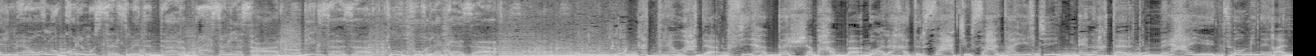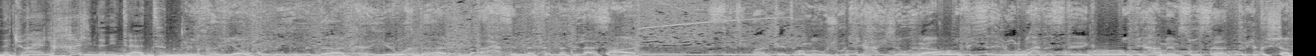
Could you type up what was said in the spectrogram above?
الماعون وكل مستلزمات الدار بأحسن الأسعار. بيك زازا tout pour la casa قطرة واحدة فيها برشا محبة. وعلى خاطر صحتي وصحة عائلتي أنا اخترت ما حياة. eau minérale naturelle خالي من النيترات القضية وكل ما يهم الدار خير واختار بأحسن ما ثم في الأسعار. سيتي ماركت موجود في حي جوهرة وفي سهلول بحذا ستيك وفي حمام سوسة طريق الشط.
